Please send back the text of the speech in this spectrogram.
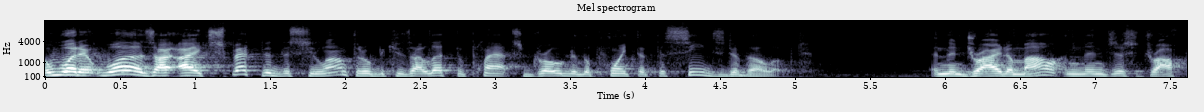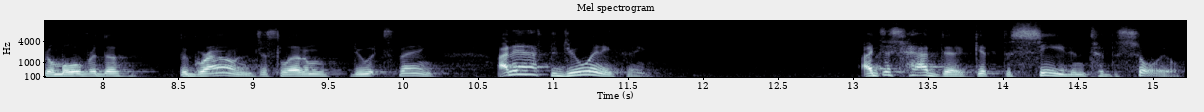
And what it was, I, I, expected the cilantro because I let the plants grow to the point that the seeds developed. And then dried them out and then just dropped them over the, the ground and just let them do its thing. I didn't have to do anything. I just had to get the seed into the soil.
